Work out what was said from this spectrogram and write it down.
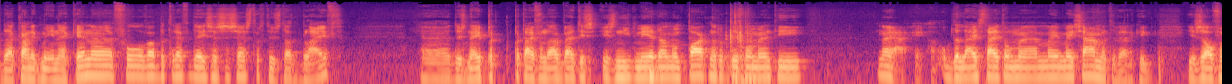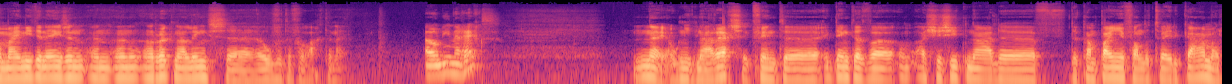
daar kan ik me in herkennen voor wat betreft D66, dus dat blijft. Uh, dus nee, Partij van de Arbeid is, is niet meer dan een partner op dit moment die nou ja, op de lijst staat om uh, mee, mee, samen te werken. je zal van mij niet ineens een, een, een, ruk naar links uh, hoeven te verwachten. Nee. Oh, niet naar rechts? Nee, ook niet naar rechts. Ik, vind, uh, ik denk dat we, als je ziet naar de, de campagne van de Tweede Kamer,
